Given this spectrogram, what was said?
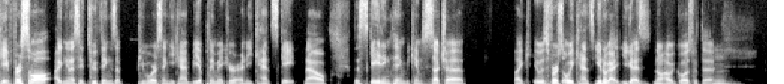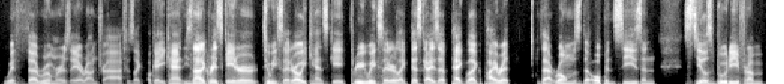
Okay, first of all, I'm gonna say two things that people were saying. He can't be a playmaker and he can't skate. Now, the skating thing became such a like it was first. Oh, he can't. You know, guys, you guys know how it goes with the mm. with uh, rumors. Eh, around draft is like, okay, he can't. He's not a great skater. Two weeks later, oh, he can't skate. Three weeks later, like this guy's a peg leg pirate that roams the open seas and steals booty from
